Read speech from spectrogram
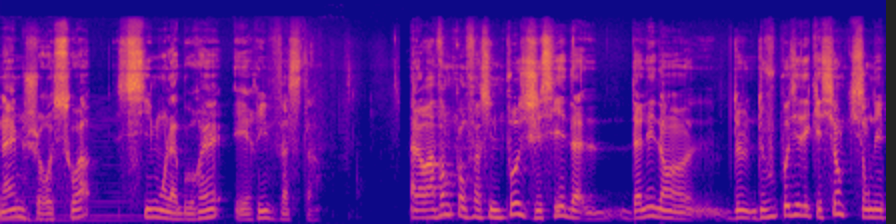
Je reçois Simon Labouret et Rive Vasta. Alors avant qu'on fasse une pause, essayé d'aller dans, de, vous poser des questions qui sont des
